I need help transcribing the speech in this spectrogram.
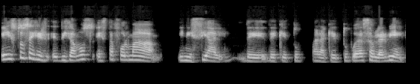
estos, digamos, esta forma inicial de, que tú, para que tú puedas hablar bien.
